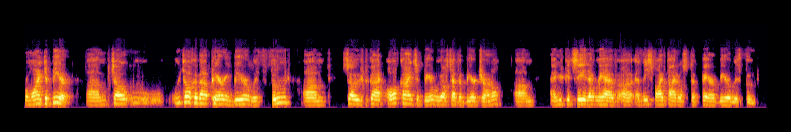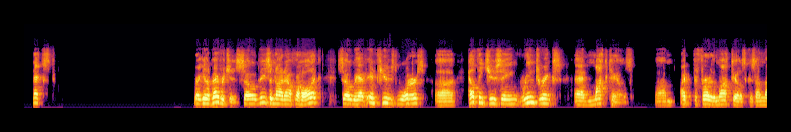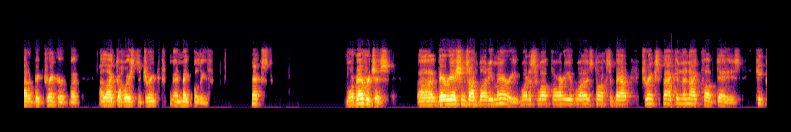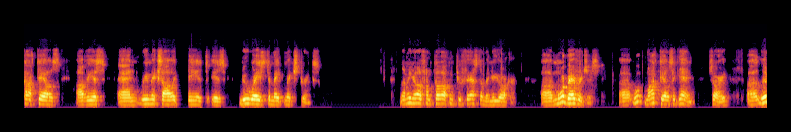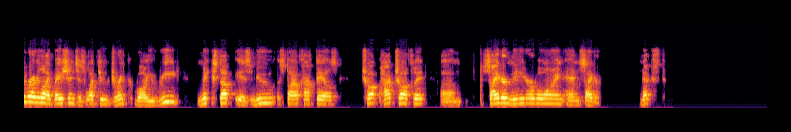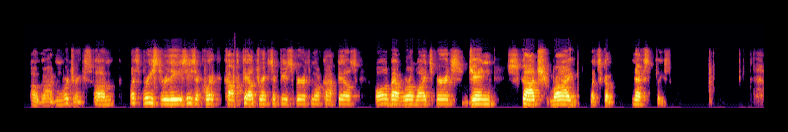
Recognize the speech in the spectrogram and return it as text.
From wine to beer. Um, so we talk about pairing beer with food. Um, so you've got all kinds of beer. We also have a beer journal. Um, and you can see that we have uh, at least five titles to pair beer with food. Next. Regular beverages. So these are not alcoholic. So we have infused waters, uh, healthy juicing, green drinks, and mocktails. Um, I prefer the mocktails because I'm not a big drinker, but I like to hoist a drink and make believe. Next. More beverages. Uh, variations on Bloody Mary. What a swell party it was. Talks about drinks back in the nightclub days. Key cocktails, obvious. And remixology is, is new ways to make mixed drinks. Let me know if I'm talking too fast. I'm a New Yorker. Uh, more beverages. Uh, whoop, mocktails again. Sorry. Uh, literary libations is what to drink while you read. Mixed up is new style cocktails cho hot chocolate, um, cider, mead, herbal wine, and cider. Next. Oh God, more drinks. Um, let's breeze through these. These are quick cocktail drinks, infused spirits, more cocktails, all about worldwide spirits, gin, scotch, rye. Let's go. Next, please.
